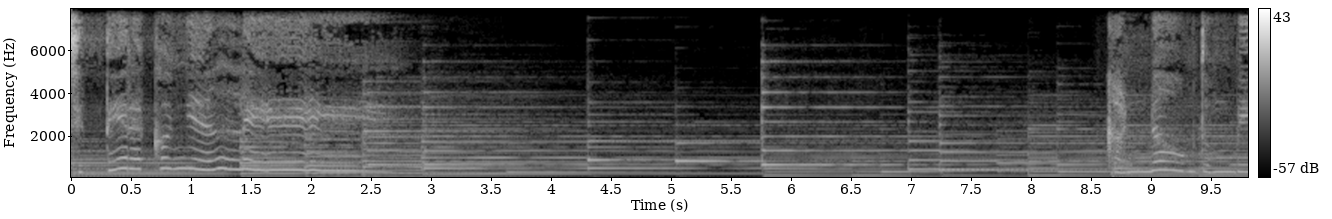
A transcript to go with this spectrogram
ചിത്തിര കുഞ്ഞല്ലേ? കണ്ണാം തുമ്പി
